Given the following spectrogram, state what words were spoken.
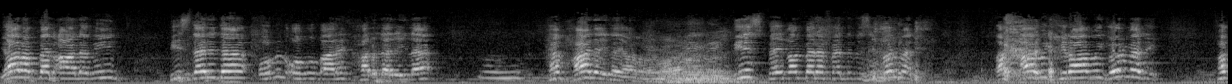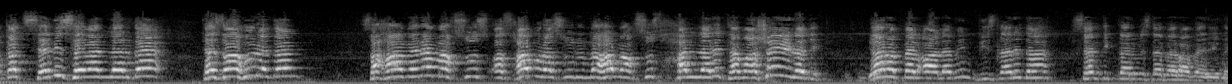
Ya Rabbel Alemin bizleri de onun o mübarek halleriyle hem hal eyle ya Rabbi. Biz Peygamber Efendimiz'i görmedik. Ashab-ı kiramı görmedik. Fakat seni sevenlerde tezahür eden sahabene mahsus, ashab-ı Resulullah'a mahsus halleri temaşa eyledik. Ya Rabbel Alemin bizleri de sevdiklerimizle beraber eyle.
